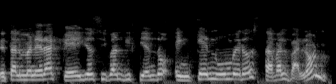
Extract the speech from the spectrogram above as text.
De tal manera que ellos iban diciendo en qué número estaba el balón.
